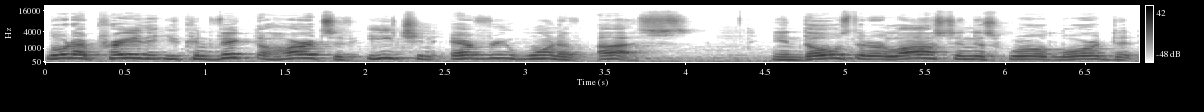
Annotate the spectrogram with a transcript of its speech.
Lord, I pray that you convict the hearts of each and every one of us and those that are lost in this world, Lord, that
